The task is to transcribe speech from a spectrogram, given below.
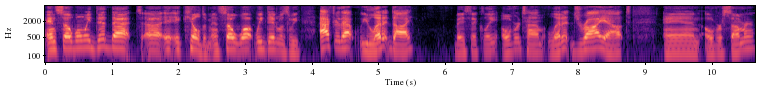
And so when we did that, uh, it, it killed them. And so what we did was we, after that, we let it die basically over time, let it dry out. And over summer,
